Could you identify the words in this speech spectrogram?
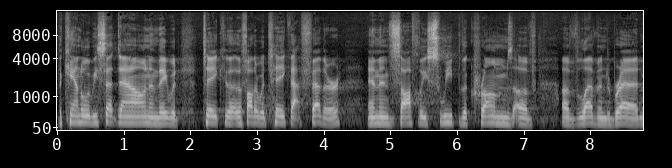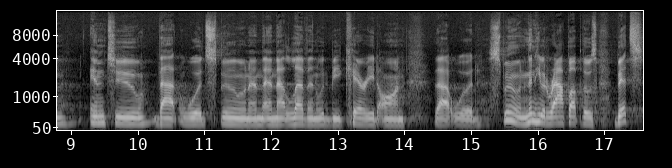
the candle would be set down, and they would take, the father would take that feather and then softly sweep the crumbs of, of leavened bread into that wood spoon, and, and that leaven would be carried on that wood spoon. And then he would wrap up those bits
